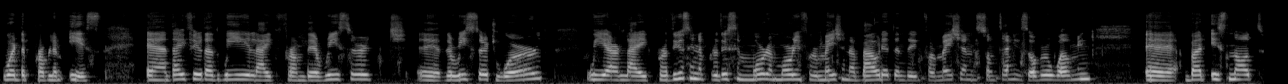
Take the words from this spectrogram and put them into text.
where the problem is and i feel that we like from the research uh, the research world we are like producing and producing more and more information about it and the information sometimes is overwhelming uh, but it's not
